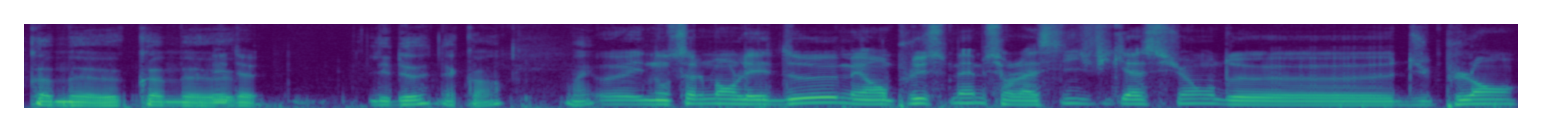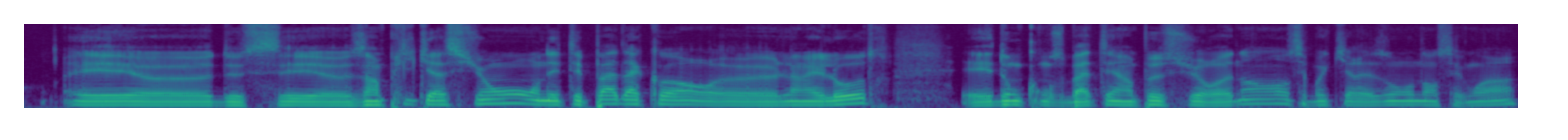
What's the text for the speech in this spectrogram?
comme, euh, comme euh, Les deux. Les deux, d'accord. Ouais. Euh, non seulement les deux, mais en plus même sur la signification de, du plan et euh, de ses euh, implications, on n'était pas d'accord euh, l'un et l'autre, et donc on se battait un peu sur non c'est moi qui ai raison, non c'est moi,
